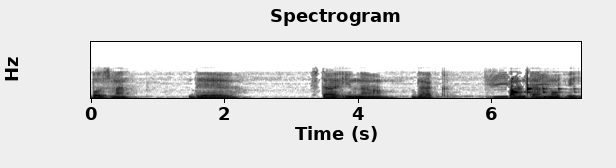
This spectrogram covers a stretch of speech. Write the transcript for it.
Boseman the star in um, Black Panther movie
